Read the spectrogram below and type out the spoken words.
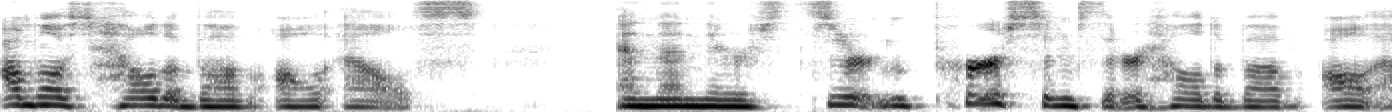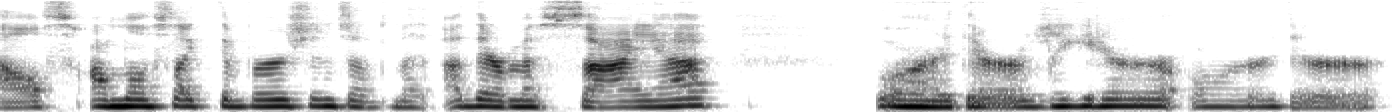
almost held above all else. And then there's certain persons that are held above all else almost like the versions of their messiah or their leader or their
